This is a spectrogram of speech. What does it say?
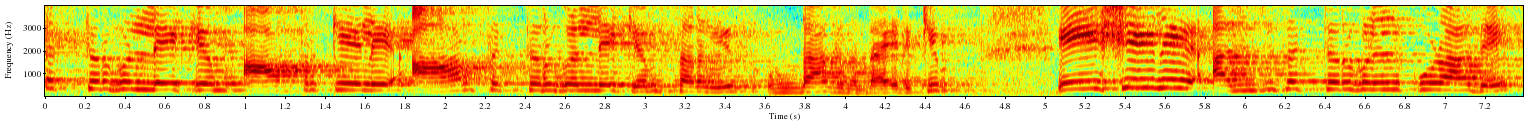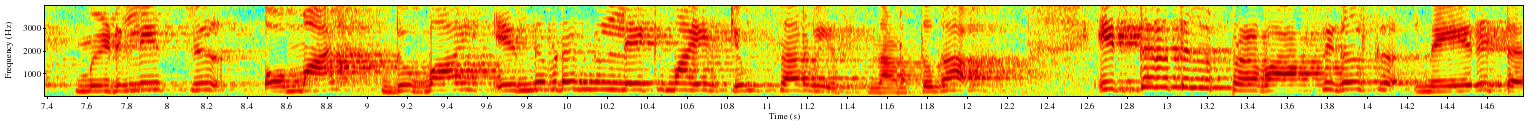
സെക്ടറുകളിലേക്കും ആഫ്രിക്കയിലെ ആറ് സെക്ടറുകളിലേക്കും സർവീസ് ഉണ്ടാകുന്നതായിരിക്കും. ഏഷ്യയിലെ അഞ്ച് സെക്ടറുകളിൽ കൂടാതെ മിഡിൽ ഈസ്റ്റിൽ ഒമാൻ ദുബായ് എന്നിവിടങ്ങളിലേക്കുമായിരിക്കും സർവീസ് നടത്തുക. ഇത്തരത്തിൽ പ്രവാസികൾക്ക് നേരിട്ട്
